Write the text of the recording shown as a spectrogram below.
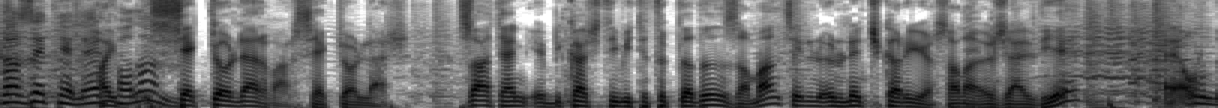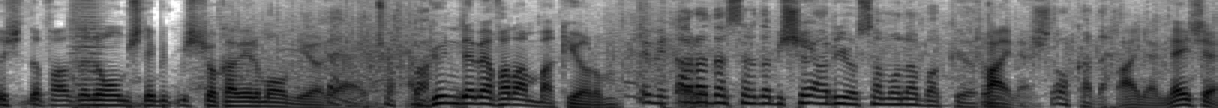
Gazeteler Hayır, falan mı? sektörler var sektörler. Zaten e, birkaç tweet'i tıkladığın zaman senin önüne çıkarıyor sana özel diye. E, onun dışında fazla ne olmuş ne bitmiş çok haberim olmuyor. Yani. de çok. Gündeme falan bakıyorum. Evet arada sırada bir şey arıyorsam ona bakıyorum. Aynen. İşte o kadar. Aynen neyse.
